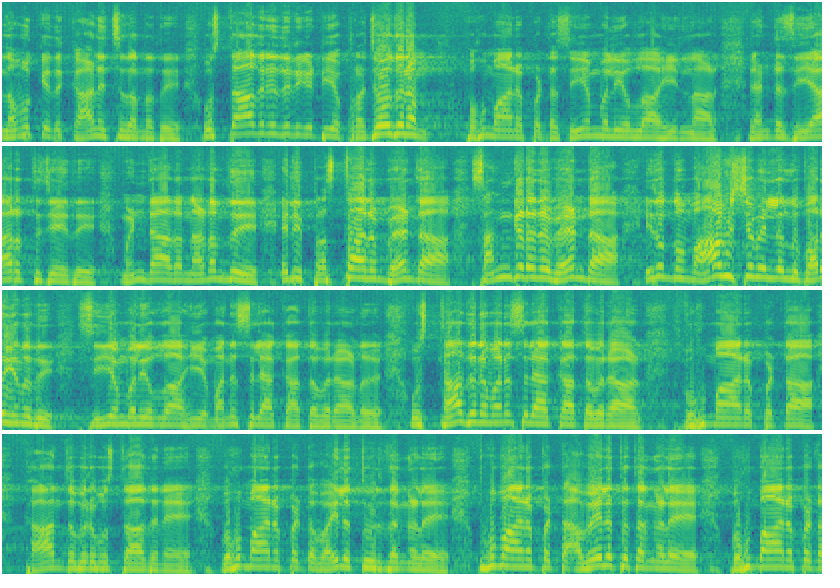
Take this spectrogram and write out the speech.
നമുക്കിത് കാണിച്ചു തന്നത്. ഉസ്താദിന് ഇതിന് കിട്ടിയ പ്രചോദനം ബഹുമാനപ്പെട്ട സി എം വലിയുല്ലാഹിയിൽ നിന്നാണ്. രണ്ട് സിയാറത്ത് ചെയ്ത് മിണ്ടാതെ നടന്ന് ഇനി പ്രസ്ഥാനം വേണ്ട സംഘടന വേണ്ട ഇതൊന്നും ആവശ്യമില്ലെന്ന് പറയുന്നത് സി എം വലിയുല്ലാഹിയെ മനസ്സിലാക്കാത്തവരാണ്. ഉസ്താദിനെ മനസ്സിലാക്കാത്തവരാണ്. ബഹുമാനപ്പെട്ട കാന്തപുരം കാന്തപുരം ഉസ്താദിനെ ബഹുമാനപ്പെട്ട വൈലത്തൂർ തങ്ങളെ ബഹുമാനപ്പെട്ട അവേലത്ത് തങ്ങളെ ബഹുമാനപ്പെട്ട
